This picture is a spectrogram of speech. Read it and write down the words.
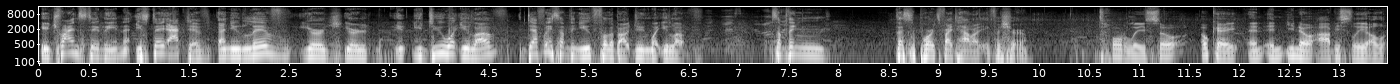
You try and stay lean. You stay active, and you live your your. You, you do what you love. Definitely something youthful about doing what you love. Something that supports vitality for sure. Totally. So, okay, and and you know, obviously, I'll-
